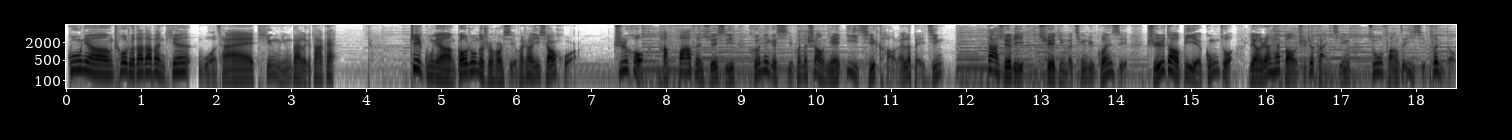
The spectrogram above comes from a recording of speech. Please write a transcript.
姑娘抽抽搭搭半天，我才听明白了个大概。这姑娘高中的时候喜欢上一小伙，之后她发奋学习，和那个喜欢的少年一起考来了北京。大学里确定了情侣关系，直到毕业工作，两人还保持着感情，租房子一起奋斗。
